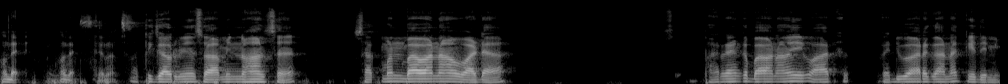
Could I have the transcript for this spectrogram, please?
හොඳයි. හොඳයි. තේරුණා. අතිගෞරවනීය ස්වාමින් වහන්සේ සක්මන් භාවනාව වඩා පරයන්ක භාවනාවේ වැඩි වාර ගණනක් යෙදෙමි.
